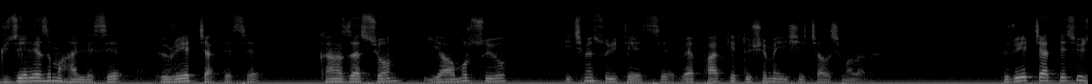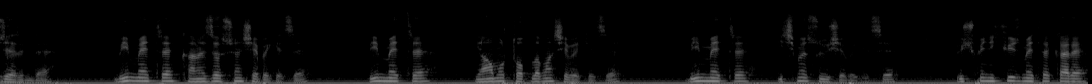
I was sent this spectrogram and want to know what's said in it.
Güzelyazı Mahallesi, Hürriyet Caddesi, kanalizasyon, yağmur suyu, içme suyu tesisi ve parke düşeme işi çalışmaları. Hürriyet Caddesi üzerinde 1000 metre kanalizasyon şebekesi, 1000 metre yağmur toplama şebekesi, 1000 metre içme suyu şebekesi, 3200 metrekare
